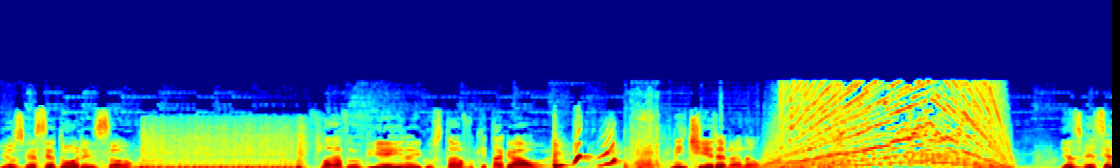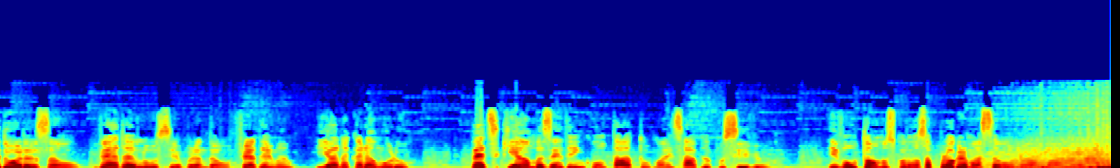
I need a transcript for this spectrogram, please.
e os vencedores são Flávio Vieira e Gustavo Kitagawa. Mentira, não é não. E as vencedoras são Vera Lúcia Brandão Federman e Ana Caramuru. Pede-se que ambas entrem em contato o mais rápido possível. E voltamos com nossa programação normal.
